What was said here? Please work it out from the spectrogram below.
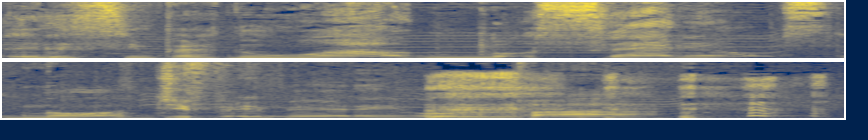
Ele simplesmente, uau, no, sério? Nossa, de primeira, hein? Opa!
